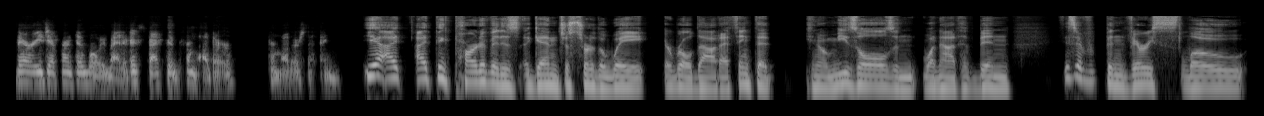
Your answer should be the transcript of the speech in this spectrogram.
very different than what we might have expected from other from other settings. Yeah, I, I think part of it is again just sort of the way it rolled out. I think that you know, measles and whatnot have been, these have been very slow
